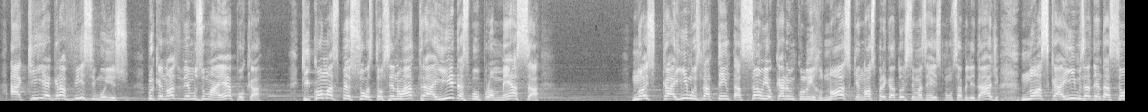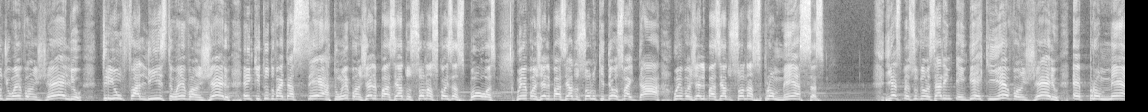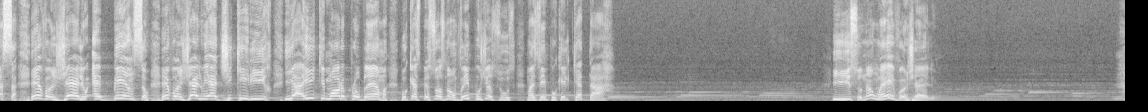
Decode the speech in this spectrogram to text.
Aqui é gravíssimo isso, porque nós vivemos uma época que, como as pessoas estão sendo atraídas por promessa, nós caímos na tentação, e eu quero incluir nós, que nós pregadores temos essa responsabilidade, nós caímos na tentação de um evangelho triunfalista, um evangelho em que tudo vai dar certo, um evangelho baseado só nas coisas boas, um evangelho baseado só no que Deus vai dar, um evangelho baseado só nas promessas. E as pessoas começaram a entender que evangelho é promessa, evangelho é bênção, evangelho é adquirir. E é aí que mora o problema, porque as pessoas não vêm por Jesus, mas vêm porque Ele quer dar. E isso não é evangelho.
